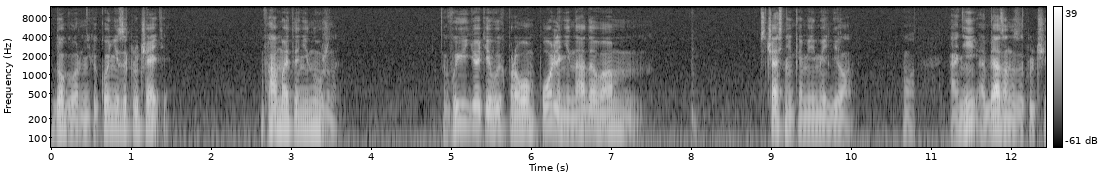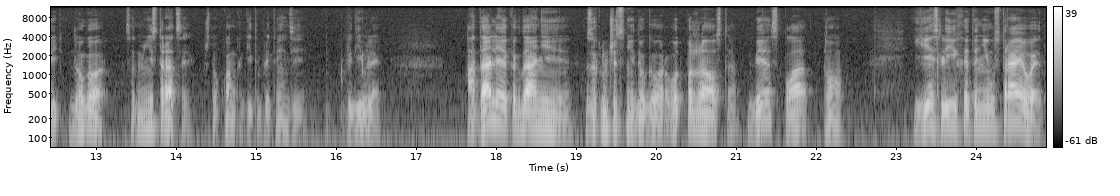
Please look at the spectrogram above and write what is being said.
договор никакой не заключайте. Вам это не нужно. Вы идете в их правом поле, не надо вам с частниками иметь дело. Вот. Они обязаны заключить договор с администрацией, чтобы к вам какие-то претензии предъявлять. А далее, когда они заключат с ней договор, вот, пожалуйста, бесплатно. Если их это не устраивает,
